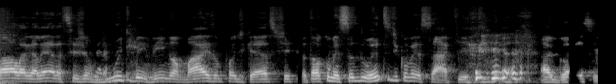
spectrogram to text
Fala galera, sejam muito bem-vindos a mais um podcast. Eu estava começando antes de começar aqui, agora sim.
